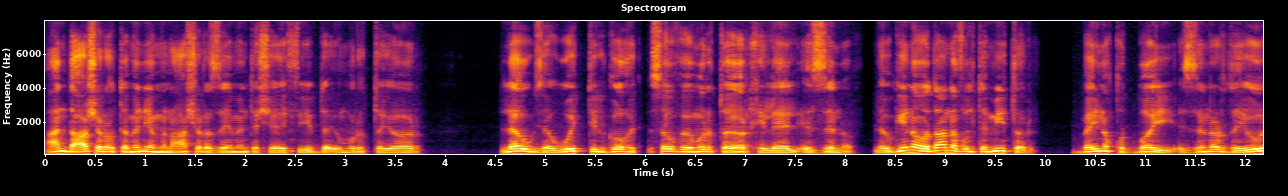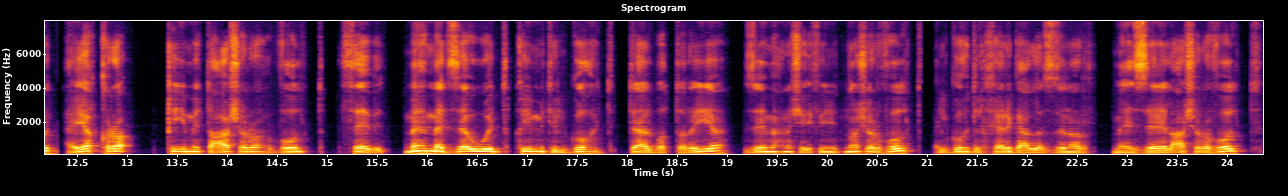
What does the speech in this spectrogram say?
عند عشرة وتمانية من عشرة زي ما أنت شايف يبدأ يمر التيار. لو زودت الجهد سوف يمر التيار خلال الزنر لو جينا وضعنا فولتميتر بين قطبي ال zener diode هيقرأ قيمة عشرة فولت ثابت. مهما تزود قيمة الجهد بتاع البطارية زي ما إحنا شايفين 12 فولت الجهد الخارج على الزنر ما زال 10 فولت.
